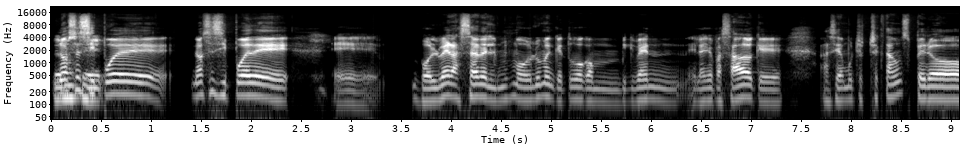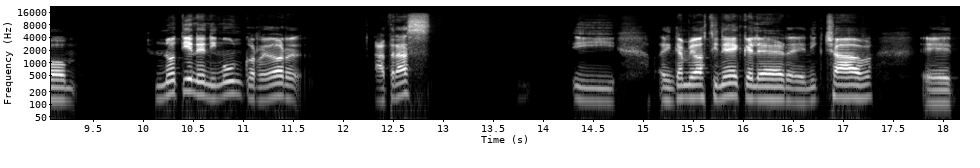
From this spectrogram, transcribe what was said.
No sé si puede, no sé si puede eh, volver a hacer el mismo volumen que tuvo con Big Ben el año pasado, que hacía muchos checkdowns, pero no tiene ningún corredor atrás. Y en cambio Austin Eckler, eh, Nick Chubb, eh,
